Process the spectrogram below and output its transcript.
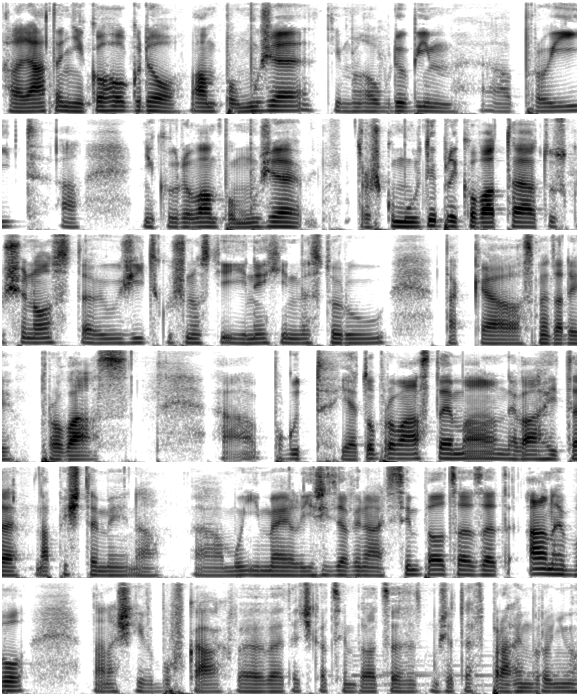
hledáte někoho, kdo vám pomůže tímhle obdobím projít a někoho, kdo vám pomůže trošku multiplikovat tu zkušenost, využít zkušenosti jiných investorů, tak jsme tady pro vás. Pokud je to pro vás téma, neváhejte, napište mi na můj e-mail jiřizavináčsimple.cz a nebo na našich webovkách www.simple.cz můžete v pravém, horním,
